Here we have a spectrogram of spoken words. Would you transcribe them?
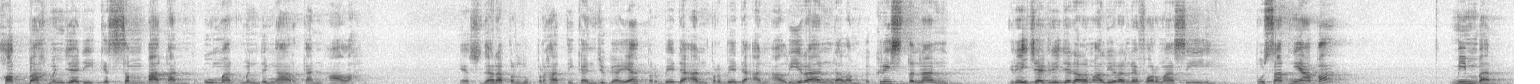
Khotbah menjadi kesempatan umat mendengarkan Allah. Ya, saudara perlu perhatikan juga ya perbedaan-perbedaan aliran dalam kekristenan. Gereja-gereja dalam aliran reformasi, pusatnya apa? Mimbar.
